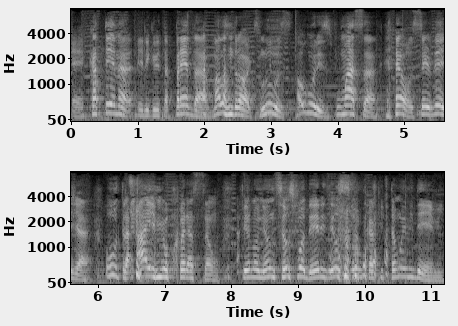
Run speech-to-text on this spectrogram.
É, Catena, ele grita, Preda, Malandrox, Luz, Algures, Fumaça, Hell, Cerveja, Ultra, ai meu coração. Pela união dos seus poderes, eu sou o Capitão MDM.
